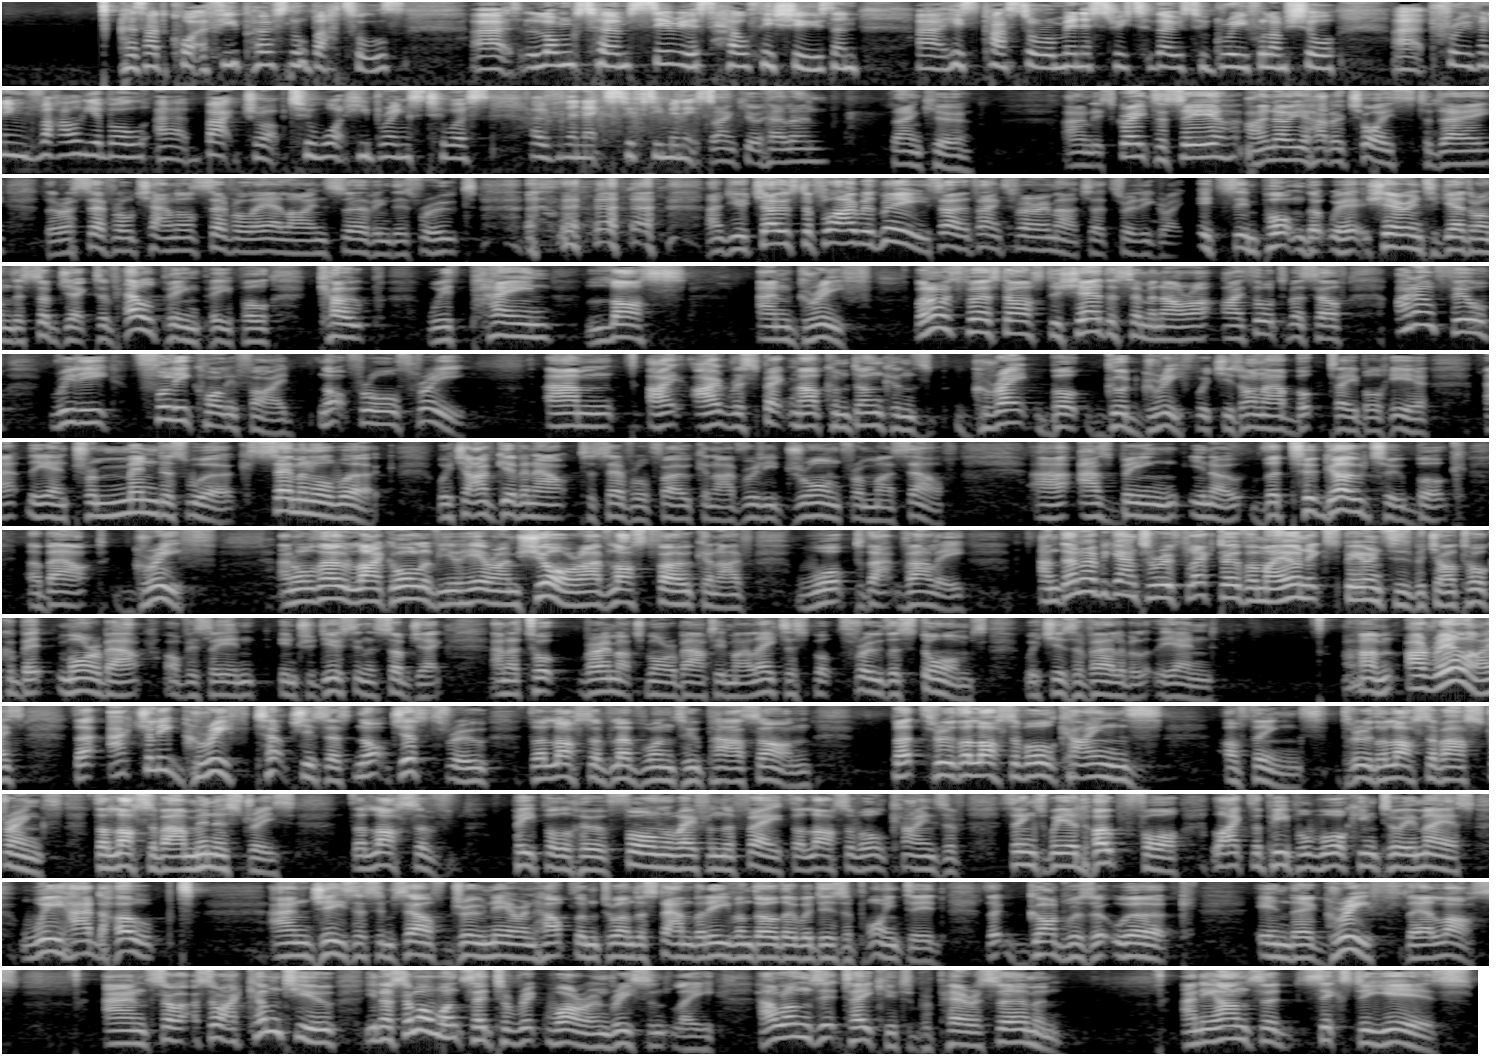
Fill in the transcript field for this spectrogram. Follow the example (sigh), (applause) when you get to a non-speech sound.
has had quite a few personal battles, uh, long term serious health issues, and uh, his pastoral ministry to those who grieve will, I'm sure, uh, prove an invaluable backdrop to what he brings to us over the next 50 minutes. Thank you, Helen. Thank you. And it's great to see you. I know you had a choice today. There are several channels, several airlines serving this route. (laughs) and you chose to fly with me. So thanks very much. That's really great. It's important that we're sharing together on the subject of helping people cope with pain, loss, and grief. When I was first asked to share the seminar, I thought to myself, I don't feel really fully qualified, not for all three. Um, I, I, respect Malcolm Duncan's great book, Good Grief, which is on our book table here at the end. Tremendous work, seminal work, which I've given out to several folk and I've really drawn from myself uh, as being, you know, the to go to book about grief. And although, like all of you here, I'm sure I've lost folk and I've walked that valley, and then I began to reflect over my own experiences, which I'll talk a bit more about, obviously, in introducing the subject. And I talk very much more about in my latest book, Through the Storms, which is available at the end. Um, I realized that actually grief touches us not just through the loss of loved ones who pass on, but through the loss of all kinds of things, through the loss of our strength, the loss of our ministries, the loss of people who have fallen away from the faith, the loss of all kinds of things we had hoped for, like the people walking to Emmaus. We had hoped. And Jesus himself drew near and helped them to understand that even though they were disappointed, that God was at work in their grief, their loss. And so, so I come to you. You know, someone once said to Rick Warren recently, How long does it take you to prepare a sermon? And he answered, 60 years.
